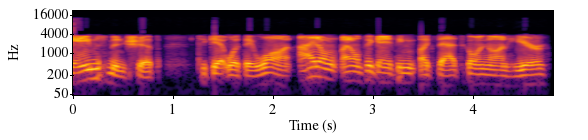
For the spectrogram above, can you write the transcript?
gamesmanship to get what they want. I don't I don't think anything like that's going on here.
